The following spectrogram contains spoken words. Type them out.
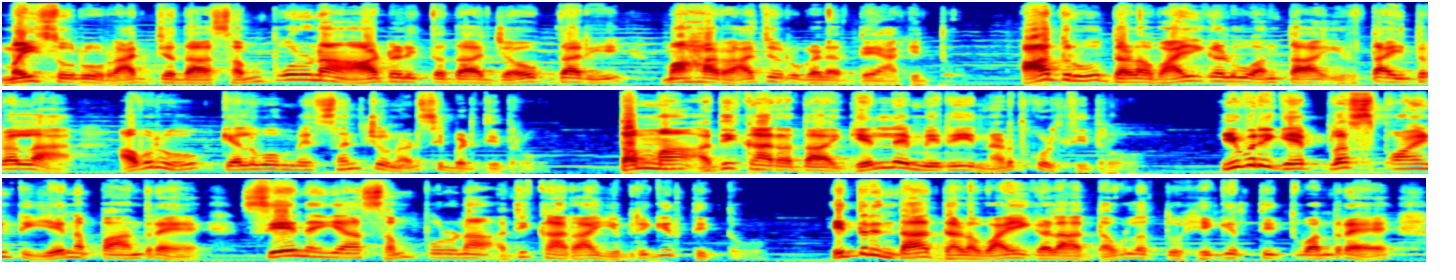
ಮೈಸೂರು ರಾಜ್ಯದ ಸಂಪೂರ್ಣ ಆಡಳಿತದ ಜವಾಬ್ದಾರಿ ಮಹಾರಾಜರುಗಳದ್ದೇ ಆಗಿತ್ತು. ಆದರೂ ದಳವಾಯಿಗಳು ಅಂತ ಇರ್ತಾ ಇದ್ರಲ್ಲ, ಅವರು ಕೆಲವೊಮ್ಮೆ ಸಂಚು ನಡೆಸಿ ಬಿಡ್ತಿದ್ರು ತಮ್ಮ ಅಧಿಕಾರದ ಎಲ್ಲೆ ಮೀರಿ ನಡೆದುಕೊಳ್ತಿದ್ರು. ಇವರಿಗೆ ಪ್ಲಸ್ ಪಾಯಿಂಟ್ ಏನಪ್ಪಾ ಅಂದ್ರೆ ಸೇನೆಯ ಸಂಪೂರ್ಣ ಅಧಿಕಾರ ಇವರಿಗಿರ್ತಿತ್ತು. ಇದರಿಂದ ದಳವಾಯಿಗಳ ದೌಲತ್ತು ಹೇಗಿರ್ತಿತ್ತು ಅಂದ್ರೆ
